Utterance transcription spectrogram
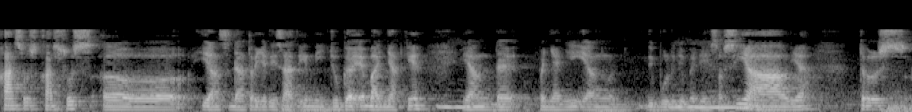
kasus-kasus uh, yang sedang terjadi saat ini juga ya banyak ya yang de- penyanyi yang dibully di media sosial ya. Terus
